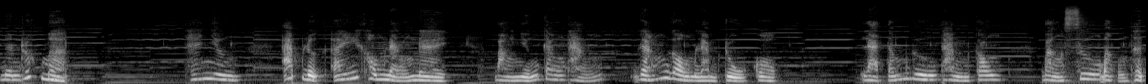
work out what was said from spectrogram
nên rất mệt thế nhưng, áp lực ấy không nặng nề bằng những căng thẳng, gắn gồng làm trụ cột, là tấm gương thành công bằng xương bằng thịt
